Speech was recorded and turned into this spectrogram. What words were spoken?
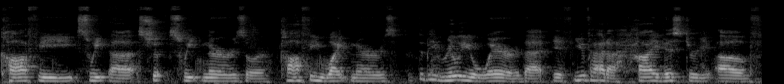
coffee sweet uh, sweeteners or coffee whiteners. To be really aware that if you've had a high history of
